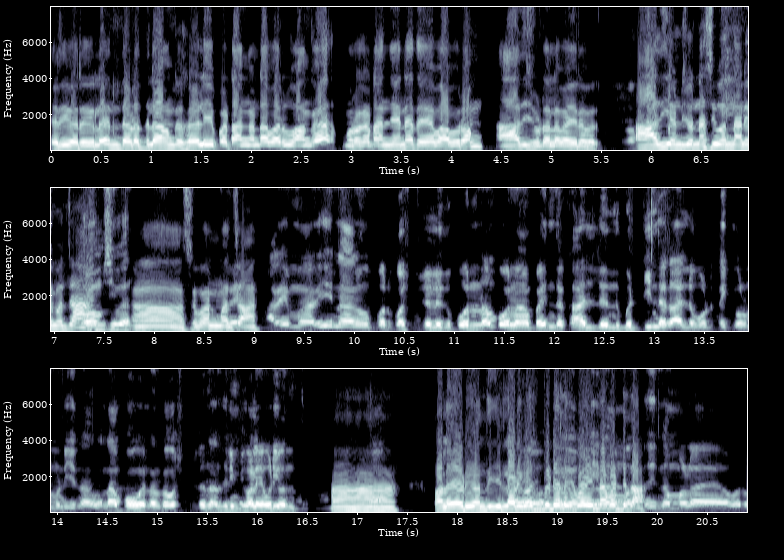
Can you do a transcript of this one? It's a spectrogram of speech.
சரி வருதுல. இந்த இடத்துல அவங்க கேள்விப்பட்டாங்கண்டா வருவாங்க. முருகட்டாஞ்சேன தேவாபுரம் ஆதி சுடல வைரவர் ஆதின்னு சொன்னா சிவன் தானே மச்சான் சிவன். ஆஹ் சிவன் மச்சான். அதே மாதிரி நான் இப்போ ஹாஸ்பிட்டலுக்கு போனா போனப்ப இந்த காலில் இந்த பட்டி இந்த காலில் போட்டு தைக்க விட முடியுதாங்க நான் போவேன் அந்த ஹாஸ்பிட்டல் நான் திரும்பி பழைய ஓடி வந்து ஆஹா. பழையபடி வந்து இல்லாடி ஹாஸ்பிட்டலுக்கு போயிருந்தா பட்டு தான் நம்மள ஒரு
